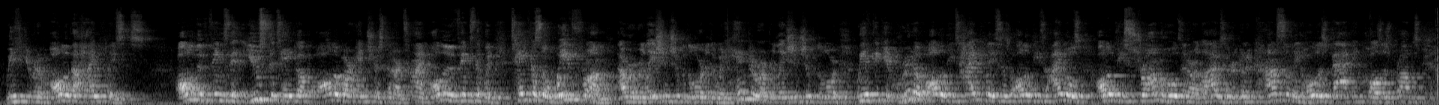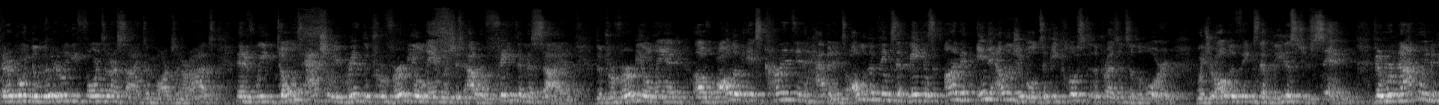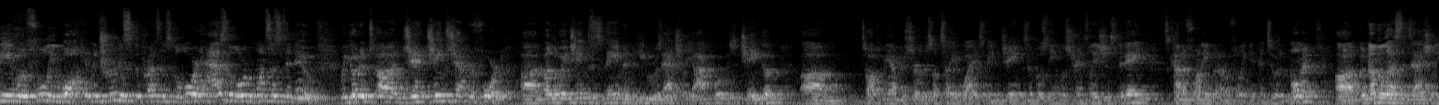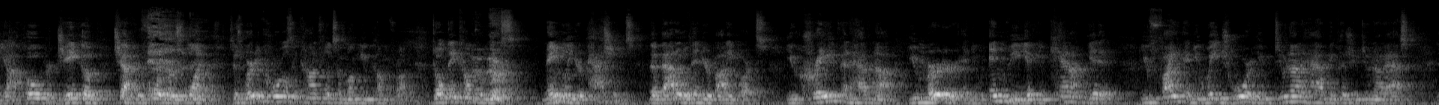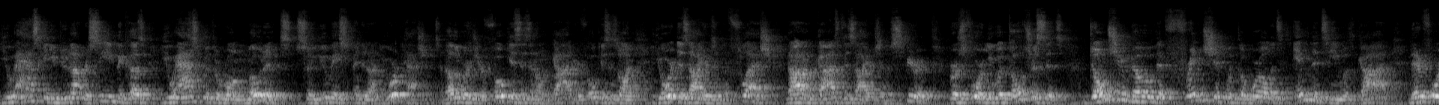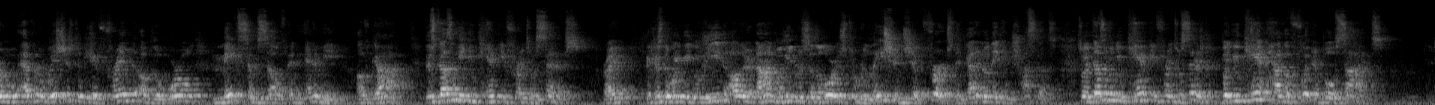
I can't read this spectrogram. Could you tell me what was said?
We have to get rid of all of the high places all of the things that used to take up all of our interest and our time, all of the things that would take us away from our relationship with the Lord, that would hinder our relationship with the Lord. We have to get rid of all of these high places, all of these idols, all of these strongholds in our lives that are going to constantly hold us back and cause us problems, that are going to literally be thorns in our sides and barbs in our eyes. That if we don't actually rid the proverbial land, which is our faith in Messiah, the proverbial land of all of its current inhabitants, all of the things that make us un- ineligible to be close to the presence of the Lord, which are all the things that lead us to sin, then we're not going to be able to fully walk in the trueness of the presence of the Lord as the Lord wants us to do. We go to uh, James chapter 4. Uh, by the way, James's name in Hebrew was actually Yaakov, was Jacob. Um, talk to me after service. I'll tell you why it's named James in most English translations today. It's kind of funny, but I don't feel like getting into it at the moment. Uh, but nonetheless, it's actually Yaakov or Jacob, chapter 4, verse 1. It says, Where do quarrels and conflicts among you come from? Don't they come from this? Namely, your passions that battle within your body parts. You crave and have not. You murder and you envy, yet you cannot get it. You fight and you wage war. You do not have because you do not ask. You ask and you do not receive because you ask with the wrong motives, so you may spend it on your passions. In other words, your focus isn't on God, your focus is on your desires in the flesh, not on God's desires in the spirit. Verse 4 You adulteresses, don't you know that friendship with the world is enmity with God? Therefore, whoever wishes to be a friend of the world makes himself an enemy of God. This doesn't mean you can't be friends with sinners right? Because the way we lead other non believers to the Lord is through relationship first. They've got to know they can trust us. So it doesn't mean you can't be friends with sinners, but you can't have a foot in both sides.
